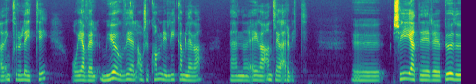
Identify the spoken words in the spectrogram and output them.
að einhverju leiti og jável mjög vel á sig komni líkamlega en eiga andlega erfitt. Svíjarnir buðu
